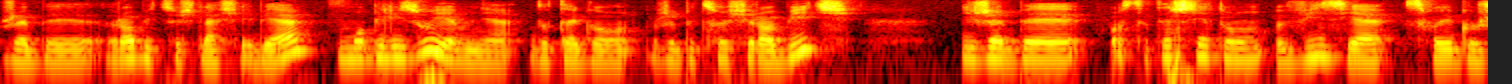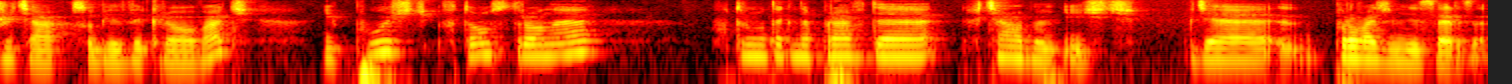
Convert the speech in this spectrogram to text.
żeby robić coś dla siebie, mobilizuje mnie do tego, żeby coś robić i żeby ostatecznie tą wizję swojego życia sobie wykreować i pójść w tą stronę, którą tak naprawdę chciałabym iść, gdzie prowadzi mnie serce.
